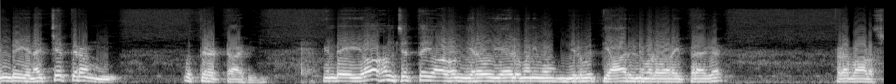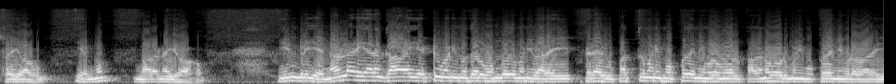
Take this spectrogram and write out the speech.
இன்றைய நட்சத்திரம் உத்திரட்டாதி. இன்றைய யோகம் சித்த யோகம் இரவு ஏழு மணி இருபத்தி ஆறு நிமிடம் வரை பிறகு பிரபாலஸ்ட யோகம் என்னும் மரண யோகம். இன்றைய நல்ல நேரம் காலை எட்டு மணி முதல் ஒன்பது மணி வரை பிறகு பத்து மணி முப்பது நிமிடம் முதல் பதினோரு மணி முப்பது நிமிடம் வரை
